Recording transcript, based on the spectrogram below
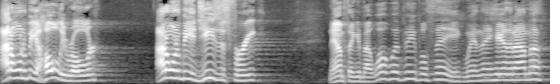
I don't want to be a holy roller. I don't want to be a Jesus freak. Now I'm thinking about what would people think when they hear that I'm a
